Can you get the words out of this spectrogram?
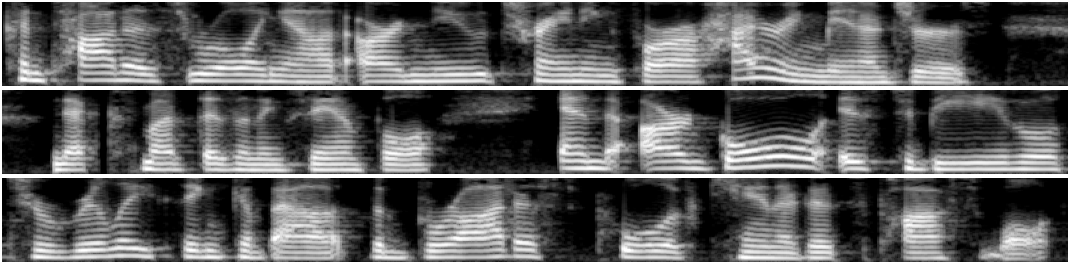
Kantata is rolling out our new training for our hiring managers next month as an example. And our goal is to be able to really think about the broadest pool of candidates possible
